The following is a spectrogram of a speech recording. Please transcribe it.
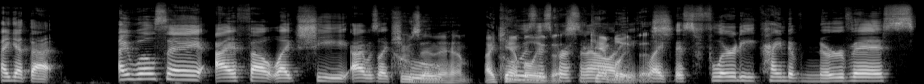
I get that. I will say I felt like she I was like She was into him. I can't believe this. I can't believe this. Like this flirty kind of nervous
